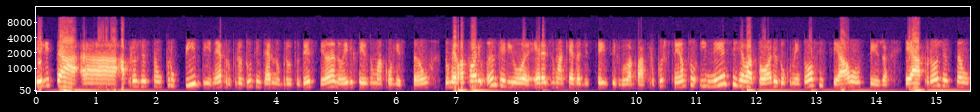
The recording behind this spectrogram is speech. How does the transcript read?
ele está a, a, projeção para o PIB, né, para o Produto Interno Bruto desse ano, ele fez uma correção. No relatório anterior era de uma queda de 6,4% e nesse relatório, documento oficial, ou seja, é a projeção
